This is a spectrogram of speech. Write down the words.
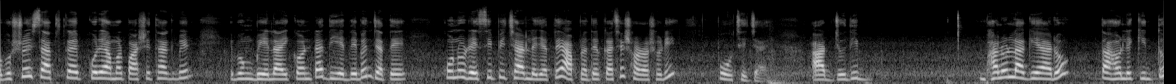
অবশ্যই সাবস্ক্রাইব করে আমার পাশে থাকবেন এবং বেল আইকনটা দিয়ে দেবেন যাতে কোনো রেসিপি ছাড়লে যাতে আপনাদের কাছে সরাসরি পৌঁছে যায়। আর যদি ভালো লাগে আরও, তাহলে কিন্তু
